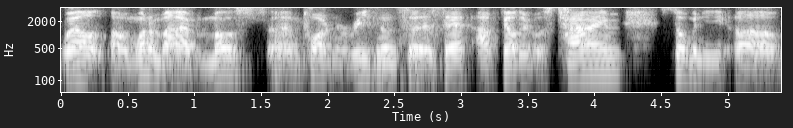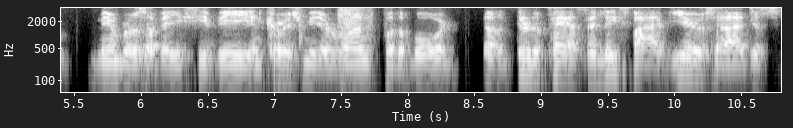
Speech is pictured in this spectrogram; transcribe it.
Well, uh, one of my most uh, important reasons is that I felt it was time. So many uh, members of ACB encouraged me to run for the board uh, through the past at least five years, and I just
